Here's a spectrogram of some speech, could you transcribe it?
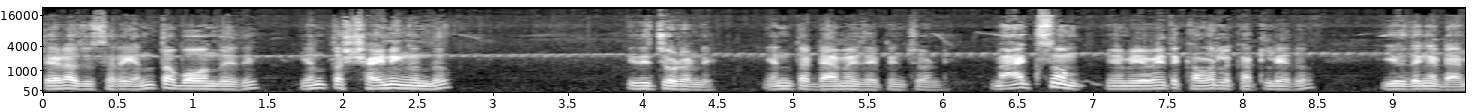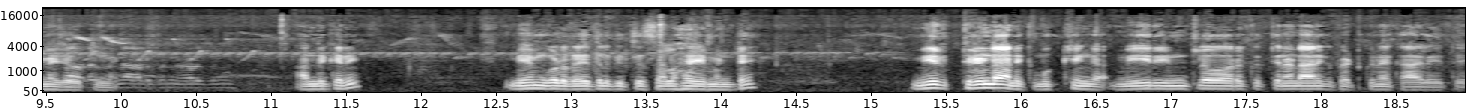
తేడా చూసారా? ఎంత బాగుందో ఇది. ఎంత షైనింగ్ ఉందో. ఇది చూడండి ఎంత డ్యామేజ్ అయిపోయింది చూడండి. మ్యాక్సిమం మేము ఏవైతే కవర్లు కట్టలేదో ఈ విధంగా డ్యామేజ్ అవుతున్నాయి అందుకని మేము కూడా రైతులకు ఇచ్చే సలహా ఏమంటే మీరు తినడానికి ముఖ్యంగా మీరు ఇంట్లో వరకు తినడానికి పెట్టుకునే కాయలు అయితే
